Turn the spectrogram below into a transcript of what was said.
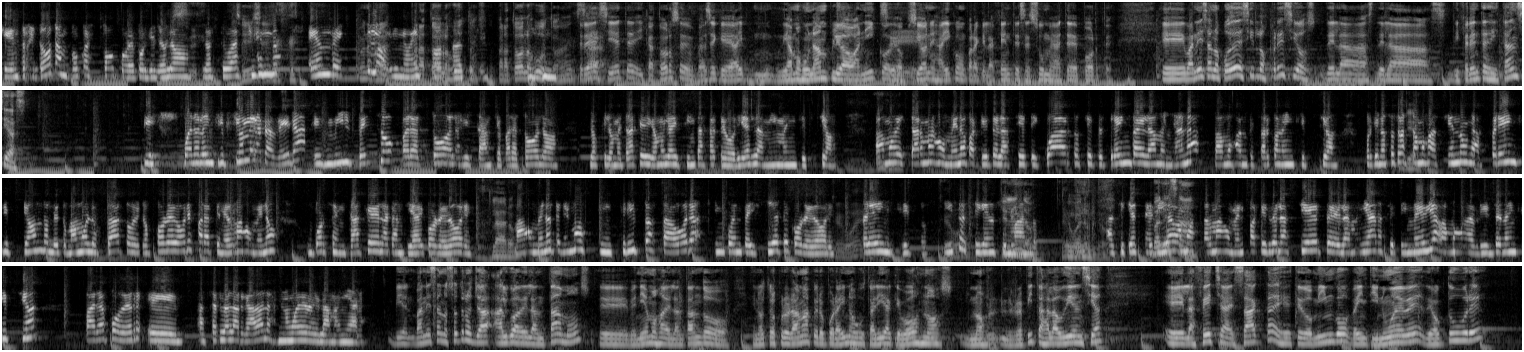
que entre todo tampoco es poco, ¿eh? porque yo lo, Sí. lo estuve Sí, haciendo sí. en vehículo Bueno, para, y no es para todos los gustos, para todos los gustos, ¿eh? 3, Exacto. 7 y 14, me parece que hay, digamos, un amplio abanico de opciones ahí como para que la gente se sume a este deporte. Eh, Vanessa, ¿nos podés decir los precios de las, de las diferentes distancias? Sí, bueno, la inscripción de la carrera es mil pesos para todas las distancias, para todos los, los kilometrajes, digamos, las distintas categorías, la misma inscripción. Vamos a estar más o menos a partir de las 7 y cuarto, 7.30 de la mañana, vamos a empezar con la inscripción, porque nosotros Bien. estamos haciendo una preinscripción donde tomamos los datos de los corredores para tener más o menos un porcentaje de la cantidad de corredores. Claro. Más o menos tenemos inscritos hasta ahora 57 corredores, bueno. y bueno. se siguen Qué lindo. sumando. Qué bueno. Así que este día Vanessa. vamos a estar más o menos a partir de las 7 de la mañana, 7 y media, vamos a abrir de la inscripción para poder eh, hacer la largada a las 9 de la mañana. Bien, Vanessa, nosotros ya algo adelantamos, eh, veníamos adelantando en otros programas, pero por ahí nos gustaría que vos nos, repitas a la audiencia eh, la fecha exacta, es este domingo 29 de octubre,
